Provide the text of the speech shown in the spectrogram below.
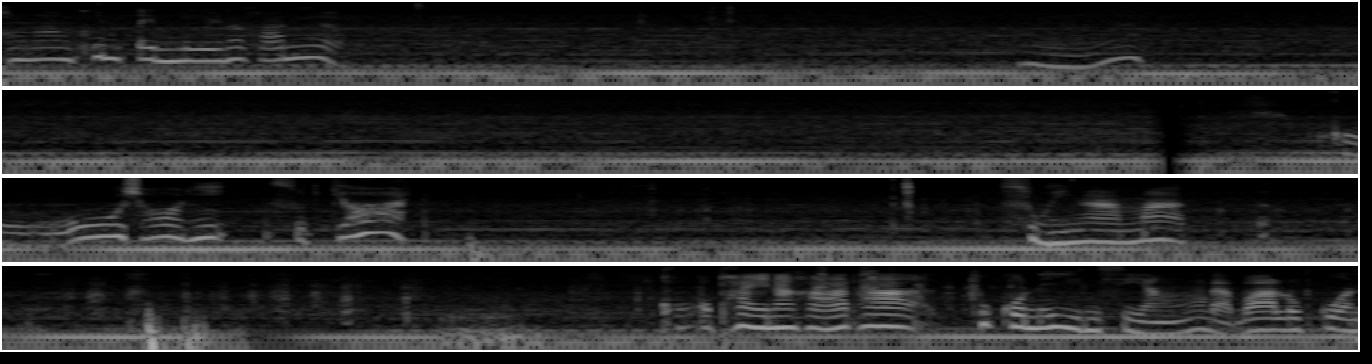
ข้างล่างขึ้นเต็มเลยนะคะเนี่ยโอ้โหช่อนี้สุดยอด สวยงามมาก ขออภัยนะคะ ถ้าทุกคนได้ยินเสียงแบบว่ารบกวน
